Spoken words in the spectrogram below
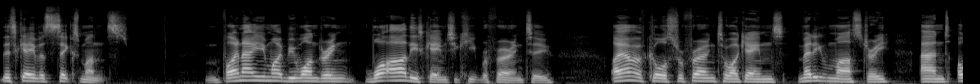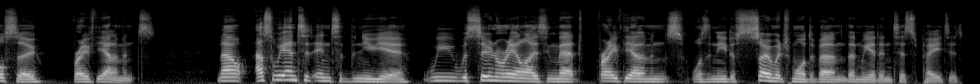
This gave us six months. By now, you might be wondering what are these games you keep referring to? I am, of course, referring to our games Medieval Mastery and also Brave the Elements. Now, as we entered into the new year, we were soon realizing that Brave the Elements was in need of so much more development than we had anticipated.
